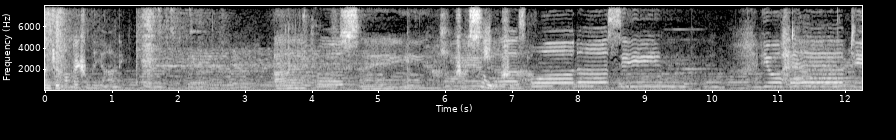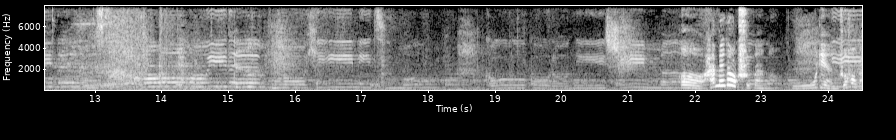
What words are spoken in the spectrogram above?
感觉都没什么压力。是四五是吧？呃，还没到吃饭呢，五点之后吧。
